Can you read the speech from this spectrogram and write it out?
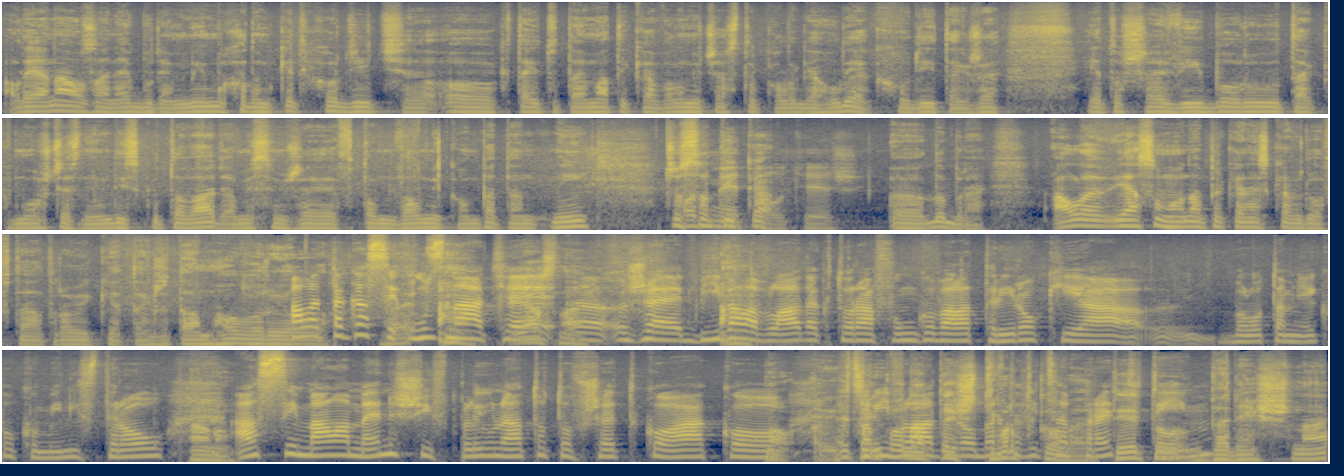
ale ja naozaj nebudem. Mimochodom, keď chodiť k tejto tematike, veľmi často kolega Huliak chodí, takže je to šéf výboru, tak môžete s ním diskutovať a myslím, že je v tom veľmi kompetentný. Čo sa sa týka... tiež. Uh, dobre, ale ja som ho napríklad dneska videl v Teatrovike, takže tam hovoril... Ale tak asi uznáte, jasné. že bývalá vláda, ktorá fungovala 3 roky a bolo tam niekoľko ministrov, Áno. asi mala menší vplyv na toto všetko ako No, tri vlády tie Roberta Fica štvrtkové, tieto predtým. dnešné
